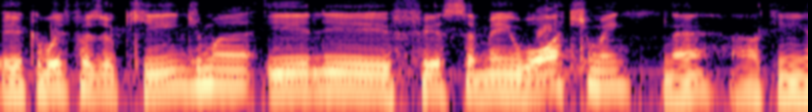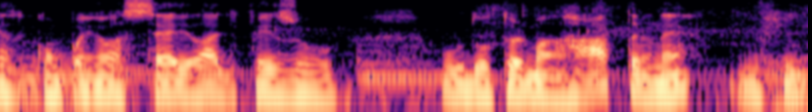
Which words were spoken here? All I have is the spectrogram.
Ele acabou de fazer o Candyman e ele fez também o Watchmen, né? Quem uhum. acompanhou a série lá, ele fez o, o Dr. Manhattan, né? Enfim.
